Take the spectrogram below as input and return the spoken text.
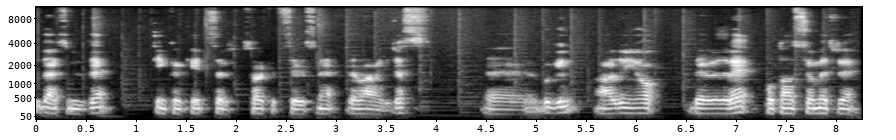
Bu dersimizde Tinkercad Circuit serisine devam edeceğiz. Ee, bugün Arduino devrelere potansiyometre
